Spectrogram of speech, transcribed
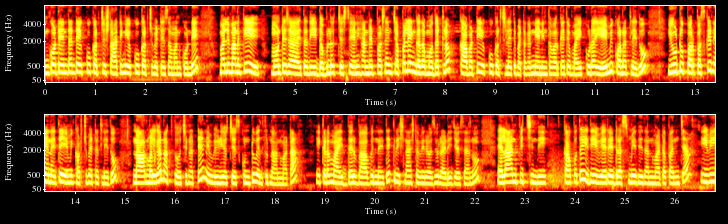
ఇంకోటి ఏంటంటే ఎక్కువ ఖర్చు స్టార్టింగ్ ఎక్కువ ఖర్చు పెట్టేసామనుకోండి మళ్ళీ మనకి మౌంటేజ్ అవుతుంది డబ్బులు వచ్చేస్తే అని హండ్రెడ్ పర్సెంట్ చెప్పలేం కదా మొదట్లో. కాబట్టి ఎక్కువ ఖర్చులు అయితే పెట్టకండి. నేను ఇంతవరకు అయితే మైక్ కూడా ఏమీ కొనట్లేదు. యూట్యూబ్ పర్పస్కి నేనైతే ఏమీ ఖర్చు పెట్టట్లేదు. నార్మల్గా నాకు తోచినట్టే నేను వీడియోస్ చేసుకుంటూ వెళ్తున్నాను అనమాట ఇక్కడ మా ఇద్దరు బాబుల్ని అయితే కృష్ణాష్టమి రోజు రెడీ చేశాను. ఎలా అనిపించింది? కాకపోతే ఇది వేరే డ్రెస్ మీద ఇది పంచ. ఇవి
